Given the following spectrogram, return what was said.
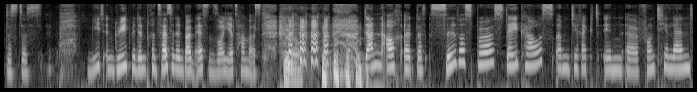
das, das boah, Meet and Greet mit den Prinzessinnen beim Essen. So, jetzt haben wir es. Genau. dann auch äh, das Silver Spur Steakhouse ähm, direkt in äh, Frontierland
